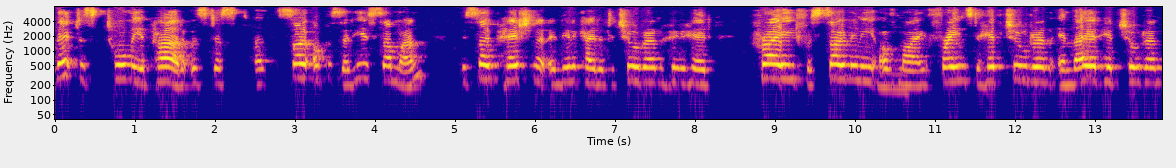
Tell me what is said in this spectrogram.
that just tore me apart. It was just uh, so opposite. Here's someone who's so passionate and dedicated to children who had prayed for so many of mm. my friends to have children, and they had had children,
